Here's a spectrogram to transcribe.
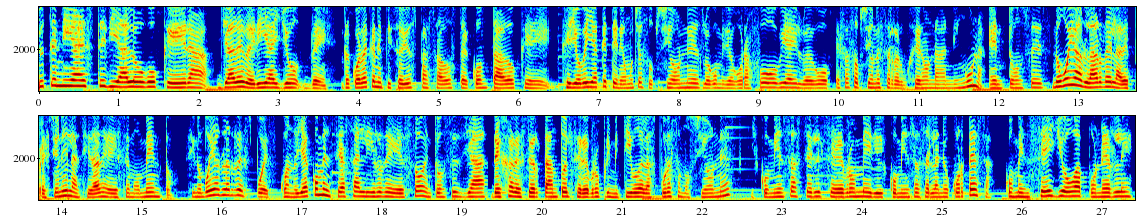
yo tenía este diálogo que era, ya debería yo de. Recuerda que en episodios pasados te he contado que, que yo veía que tenía muchas opciones, luego me dio agorafobia y luego esas opciones se redujeron a ninguna. Entonces, no voy a hablar de la depresión y la ansiedad de ese momento, sino voy a hablar después. Cuando ya comencé a salir de eso, entonces ya deja de ser tanto el cerebro primitivo de las puras emociones y comienza a ser el cerebro medio y comienza a ser la neocorteza. Comencé yo a ponerle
